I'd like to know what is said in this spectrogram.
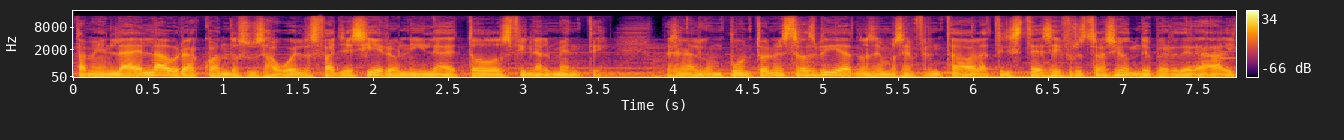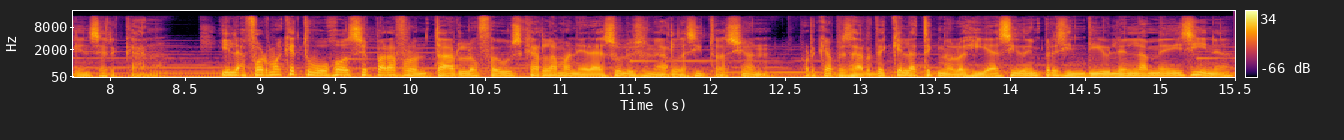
también la de Laura cuando sus abuelos fallecieron y la de todos finalmente, pues en algún punto de nuestras vidas nos hemos enfrentado a la tristeza y frustración de perder a alguien cercano. Y la forma que tuvo José para afrontarlo fue buscar la manera de solucionar la situación, porque a pesar de que la tecnología ha sido imprescindible en la medicina,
